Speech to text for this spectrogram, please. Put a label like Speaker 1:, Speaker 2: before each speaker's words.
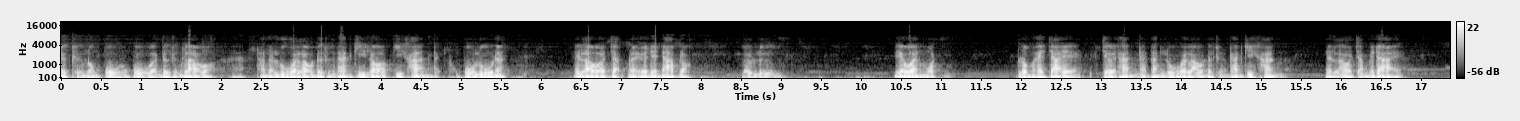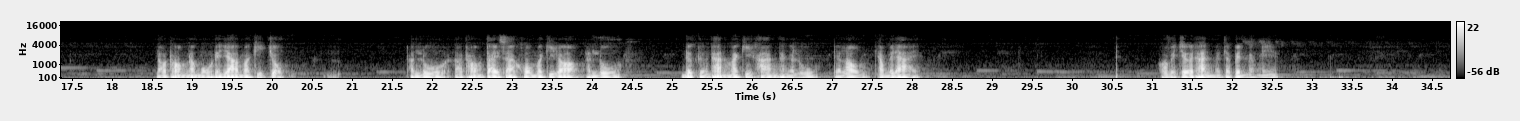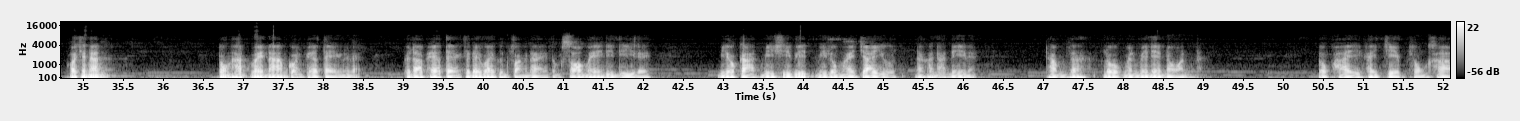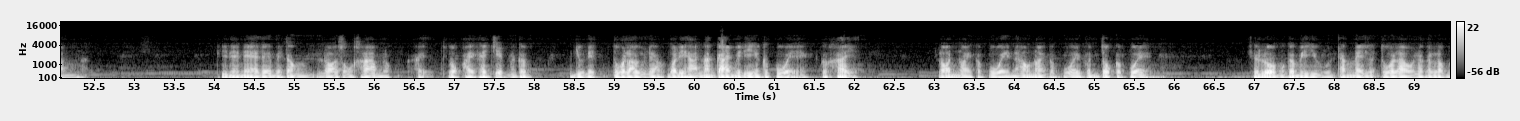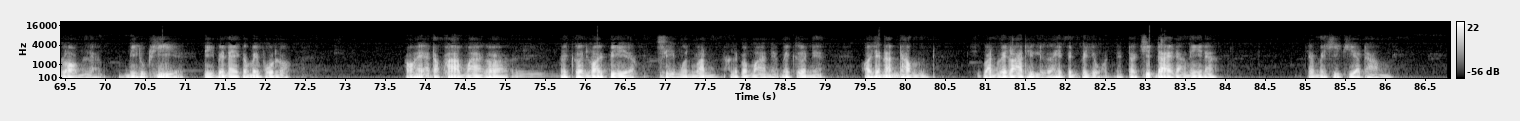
Speaker 1: นึกถึงหลวงปู่หลวงปู่ก็นึกถึงเรา ท่านรู้ว่าเรานึกถึงท่านกี่รอบกี่ครั้งหลวงปู่รู้นะแต่เราจะไม่ได้นับหรอก เราลืม เดี๋ยววันหมด ลมหายใจเจอท่านท่านรู้ว่าเรานึกถึงท่านกี่ครั้ง แต่เราจำไม่ได้ เราท่องนโมทยามากี่จบ ท่านรู้ เราท่องไตรสาคมมากี่รอบ ท่านรู้ นึกถึงท่านมากี่ครั้งท่านก็รู้ แต่เราจำไม่ได้ พอไปเจอท่านจะเป็นแบบนี้ เพราะฉะนั้น ต้องหัดว่ายน้ำก่อนแพแตกนั่นแหละ เวลาแพแตกจะได้ว่ายขึ้นฝั่งได้ ต้องซ้อมไว้ให้ดี ๆ เลย มีโอกาสมีชีวิต มีลมหายใจอยู่ณขณะนี้เนี่ยทำซะโลกมันไม่แน่นอนโรคภัยไข้เจ็บสงคราม ที่แน่ ๆ เลยไม่ต้องรอสงครามหรอกโรคภัยไข้เจ็บมันก็ อยู่ในตัวเราอยู่แล้ว บริหารร่างกายไม่ดีมันก็ป่วย ก็ไข้ ร้อนหน่อยก็ป่วย หนาวหน่อยก็ป่วย ฝนตกก็ป่วย เชื้อโรคมันก็มีอยู่ทั้งในตัวเราแล้วก็รอบๆนี่แหละ มีทุกที่หนีไปไหนก็ไม่พ้นหรอกเขาให้อัตภาพมาก็ไม่เกินร้อยปีหรอกสี่หมื่นวันอะไรประมาณเนี้ยไม่เกินเนี้ยเพราะฉะนั้นทำวันเวลาที่เหลือให้เป็นประโยชน์ถ้าคิดได้ดังนี้นะ จะไม่ขี้เกียจทำ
